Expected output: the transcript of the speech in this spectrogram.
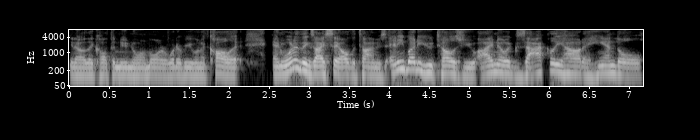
You know, they call it the new normal or whatever you want to call it. And one of the things I say all the time is, anybody who tells you I know exactly how to handle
